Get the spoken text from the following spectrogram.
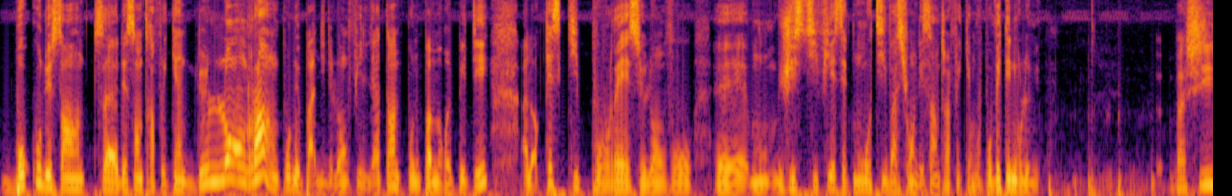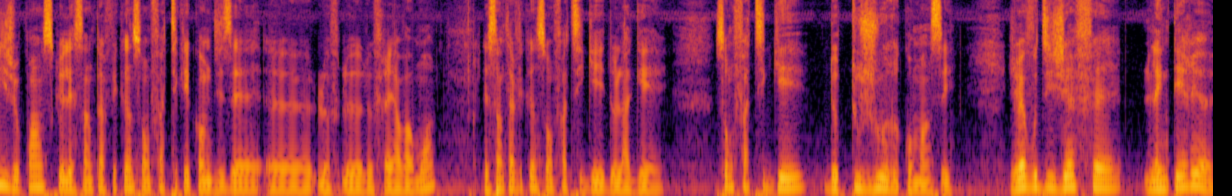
beaucoup de centres, de centres africains de longs rangs, pour ne pas dire de longues files d'attente, pour ne pas me répéter. Alors, qu'est-ce qui pourrait, selon vous, justifier cette motivation des centres africains Vous pouvez tenir le micro. Bachi, je pense que les Centrafricains sont fatigués, comme disait euh, le, frère avant moi. Les Centrafricains sont fatigués de la guerre, sont fatigués de toujours recommencer. Je vais vous dire, j'ai fait l'intérieur.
